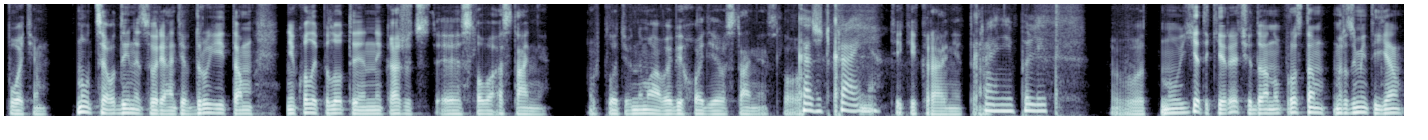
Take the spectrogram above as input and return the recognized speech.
потім. Ну, це один із варіантів. Другий там ніколи пілоти не кажуть е, слово останнє. У пілотів немає в обіході останнє слово, Кажуть, крайня, тільки крайні. Так. крайній політ. От. Ну, є такі речі, да. Ну просто розумієте, я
